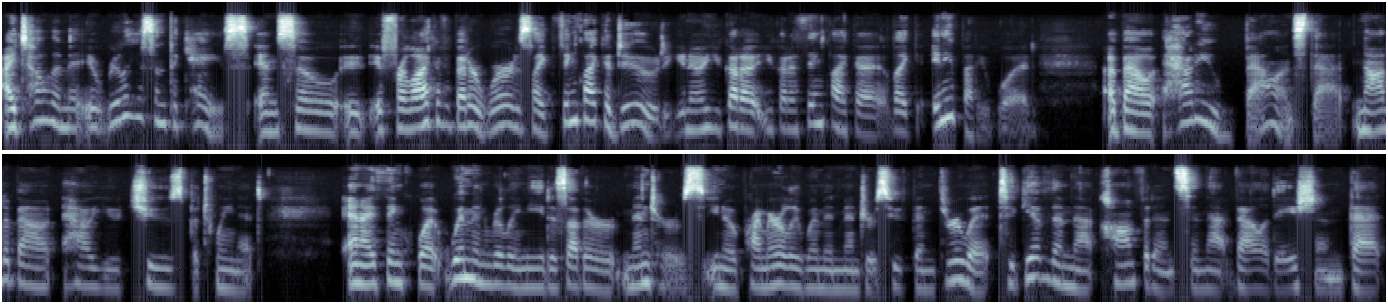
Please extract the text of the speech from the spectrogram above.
I tell them it, it really isn't the case. And so, if for lack of a better word, it's like think like a dude. You know, you gotta you gotta think like a like anybody would about how do you balance that, not about how you choose between it. And I think what women really need is other mentors, you know, primarily women mentors who've been through it to give them that confidence and that validation that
